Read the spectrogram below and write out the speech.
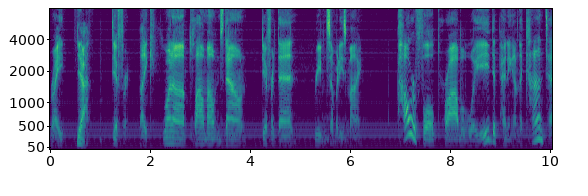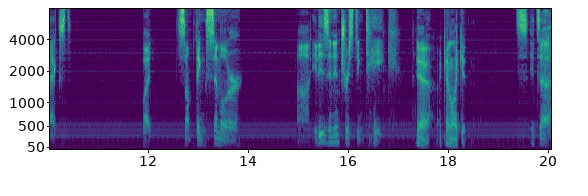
right? Yeah. different. Like you want to plow mountains down, different than reading somebody's mind. Powerful, probably, depending on the context, but something similar. Uh, it is an interesting take. Yeah. I kind of like it. It's it's a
